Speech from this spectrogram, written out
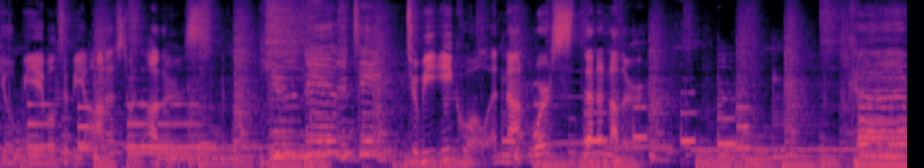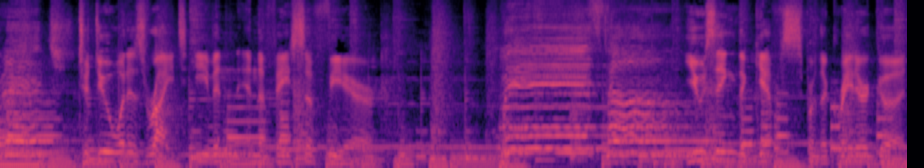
you'll be able to be honest with others. Humility. To be equal and not worse than another. Courage. To do what is right, even in the face of fear. Using the gifts for the greater good.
